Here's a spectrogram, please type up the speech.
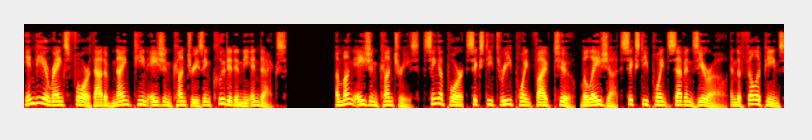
India ranks 4th out of 19 Asian countries included in the index. Among Asian countries, Singapore 63.52, Malaysia 60.70 and the Philippines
